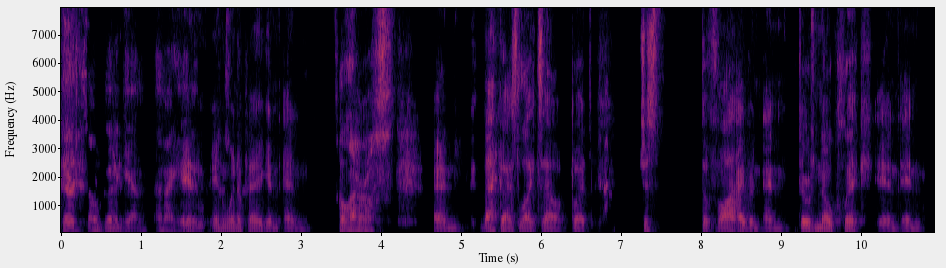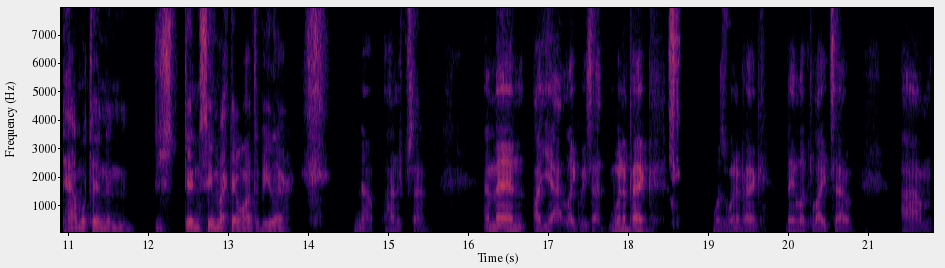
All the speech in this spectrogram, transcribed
They're so good again, and I hate in it. in Winnipeg and and Collaros, and that guy's lights out. But just the vibe and and there was no click in in Hamilton, and just didn't seem like they wanted to be there. No, hundred percent. And then uh, yeah, like we said, Winnipeg was Winnipeg. They looked lights out. Um,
